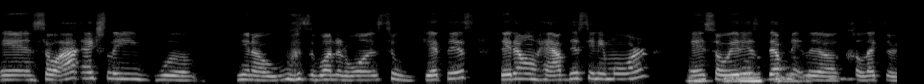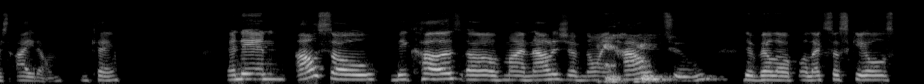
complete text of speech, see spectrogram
And so I actually will, you know, was one of the ones to get this. They don't have this anymore. And so it is definitely a collector's item, okay? And then also because of my knowledge of knowing how to develop Alexa skills,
